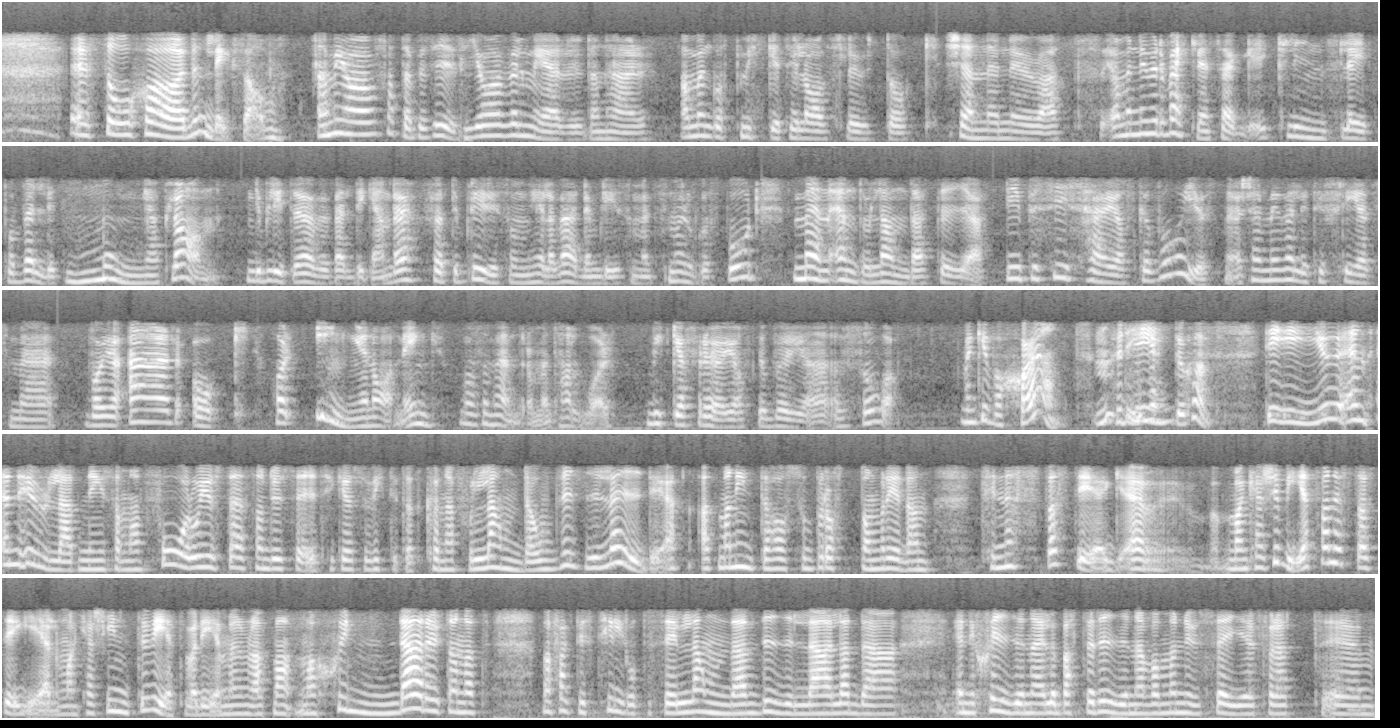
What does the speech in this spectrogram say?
eh, så skörden liksom. Ja men jag fattar precis. Jag är väl mer den här, ja men gått mycket till avslut och känner nu att, ja men nu är det verkligen så här clean slate på väldigt många plan. Det blir lite överväldigande för att det blir som hela världen blir som ett smörgåsbord. Men ändå landat i att det är precis här jag ska vara just nu. Jag känner mig väldigt tillfreds med vad jag är och har ingen aning vad som händer om ett halvår. Vilka frö jag ska börja så. Men gud vad skönt! Mm, För det är jätteskönt. Det är ju en, en urladdning som man får och just det här som du säger tycker jag är så viktigt att kunna få landa och vila i det. Att man inte har så bråttom redan till nästa steg. Man kanske vet vad nästa steg är eller man kanske inte vet vad det är men att man, man skyndar utan att man faktiskt tillåter sig landa, vila, ladda energierna eller batterierna vad man nu säger för att eh,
